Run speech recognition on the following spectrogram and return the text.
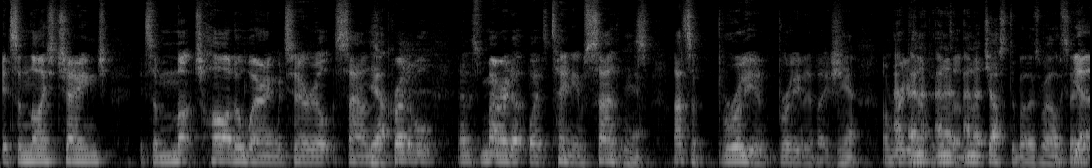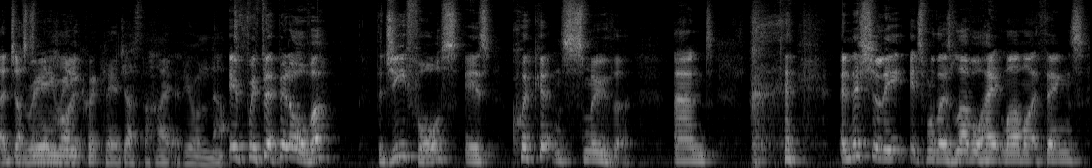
it's a nice change. It's a much harder wearing material. It sounds Yeah. incredible, and it's married up by titanium saddles. Yeah. That's a brilliant, brilliant innovation. Yeah, I'm really and, happy and, and that. adjustable as well. So Yeah, adjustable Really, really quickly adjust the height of your nut. If we flip it over, the G-force is quicker and smoother. And initially, it's one of those level hate Marmite things.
